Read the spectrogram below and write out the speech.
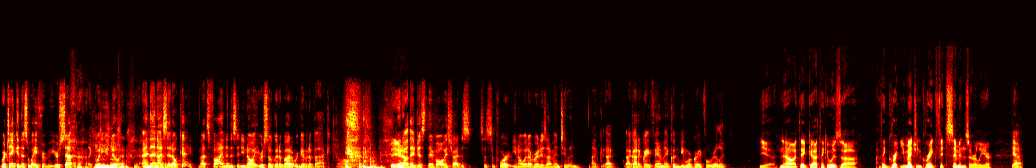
We're taking this away from you. You're seven. Like, what are you doing? and then I said, Okay, that's fine. And they said, You know what? You were so good about it. We're giving it back. Yeah. You know, they just, they've always tried to, to support, you know, whatever it is I'm into. And I, I, I got a great family. I couldn't be more grateful, really. Yeah, no, I think uh, I think it was uh, I think Greg, you mentioned Greg Fitzsimmons earlier, Yeah.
